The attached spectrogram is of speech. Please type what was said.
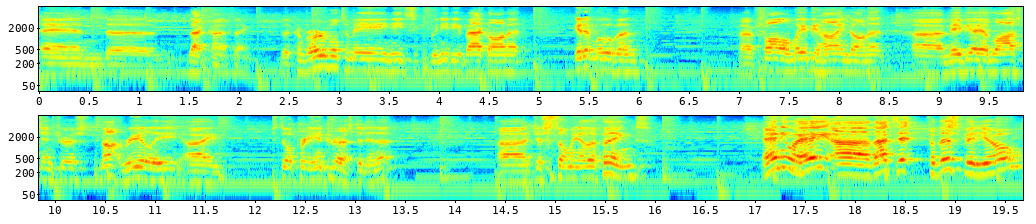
and uh, that kind of thing. The convertible to me needs to, we need to get back on it, get it moving. I've fallen way behind on it. Uh, maybe I had lost interest. Not really. I'm still pretty interested in it. Uh, just so many other things. Anyway, uh, that's it for this video.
